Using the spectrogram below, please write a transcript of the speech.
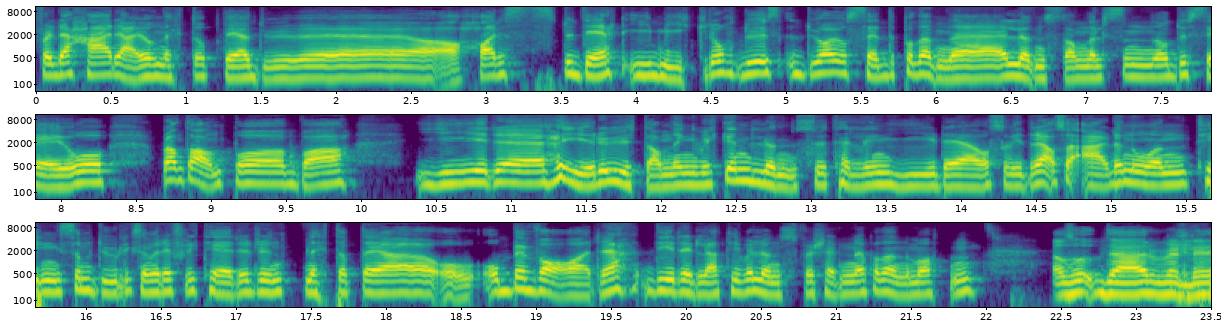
For det her er jo nettopp det du uh, har studert i mikro. Du, du, har jo sett på denne lønnsdannelsen, og du ser jo bl.a. på hva gir eh, høyere utdanning, hvilken lønnsuttelling gir det, osv. Altså, er det noen ting som du liksom reflekterer rundt nettopp det å, å bevare de relative lønnsforskjellene på denne måten? Altså, det, er veldig,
